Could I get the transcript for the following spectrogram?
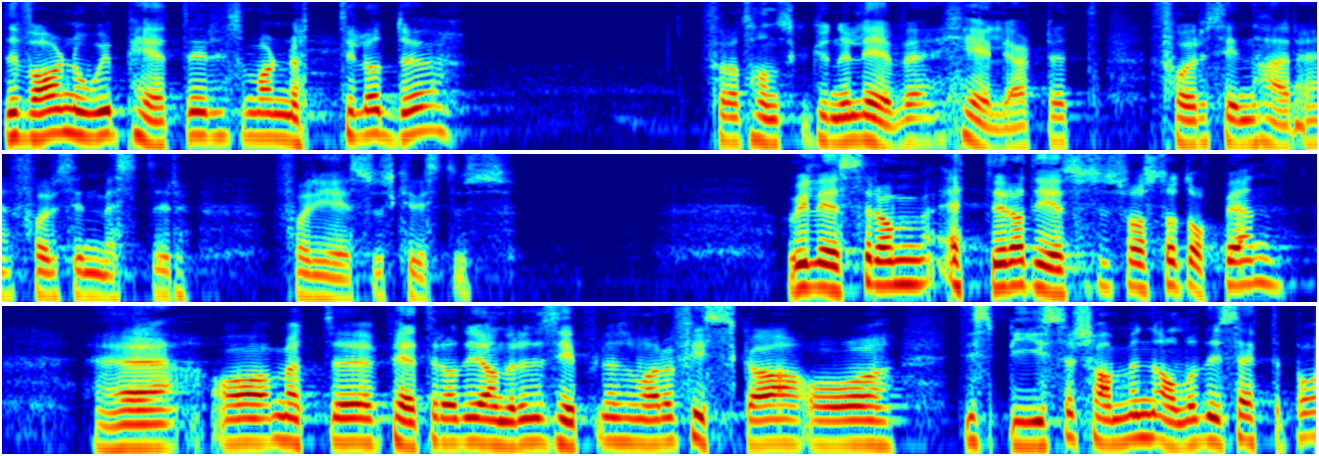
Det var noe i Peter som var nødt til å dø for at han skulle kunne leve helhjertet for sin Herre, for sin Mester, for Jesus Kristus. Og vi leser om etter at Jesus var stått opp igjen eh, og møtte Peter og de andre disiplene som var og fiska, og de spiser sammen, alle disse etterpå,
